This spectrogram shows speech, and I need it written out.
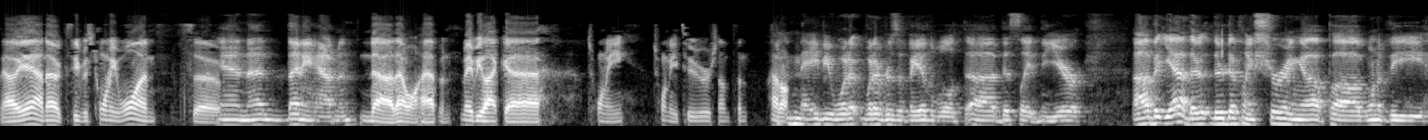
Oh yeah, no, cause he was 21. So. And that that ain't happening. No, that won't happen. Maybe like uh 20, 22 or something. I don't. Maybe what, whatever's available uh, this late in the year. Uh, but yeah, they're they're definitely shoring up uh, one of the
